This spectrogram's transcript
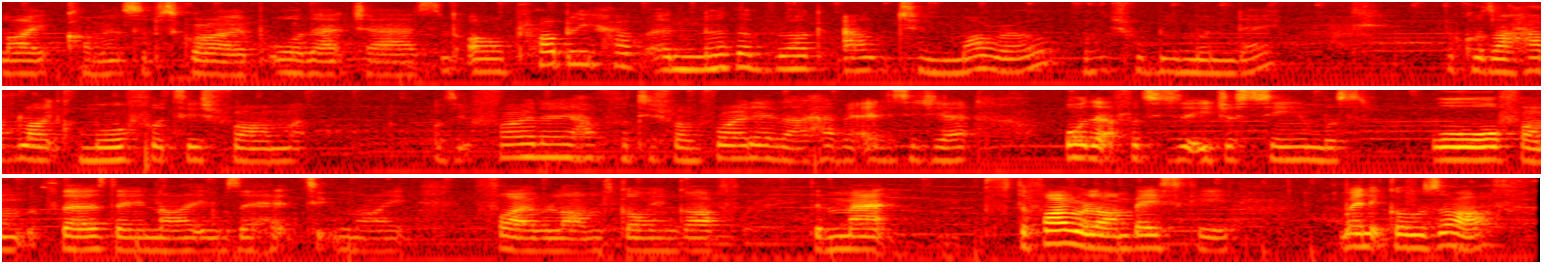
Like comment subscribe all that jazz. And I'll probably have another vlog out tomorrow which will be Monday because I have like more footage from was it Friday? I have footage from Friday that I haven't edited yet. All that footage that you just seen was all from Thursday night. It was a hectic night. Fire alarms going off. The mat the fire alarm basically when it goes off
